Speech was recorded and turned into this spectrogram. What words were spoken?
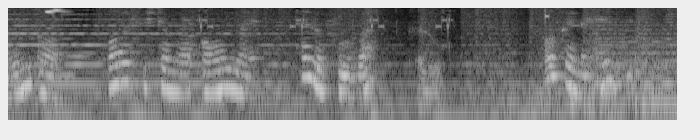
powering. All systems are online. Hello, Fuba. Hello. How can I help you?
